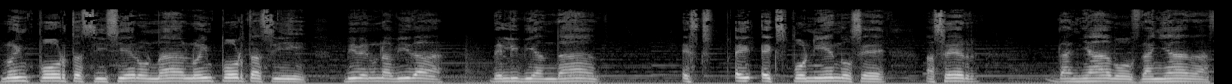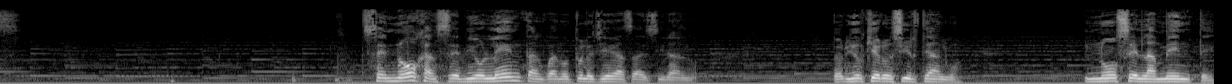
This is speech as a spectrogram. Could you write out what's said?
no importa si hicieron mal, no importa si viven una vida de liviandad, e, exponiéndose a ser dañados, dañadas. Se enojan, se violentan cuando tú les llegas a decir algo. Pero yo quiero decirte algo. No se lamente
